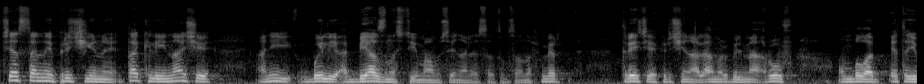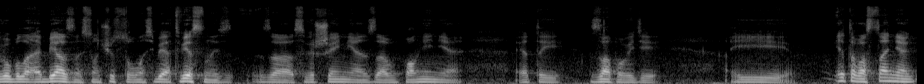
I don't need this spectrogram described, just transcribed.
Все остальные причины, так или иначе, они были обязанностью имама Сейна Например, третья причина, аль-амр биль ма'руф, он была, это его была обязанность, он чувствовал на себе ответственность за совершение, за выполнение этой заповеди. И это восстание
